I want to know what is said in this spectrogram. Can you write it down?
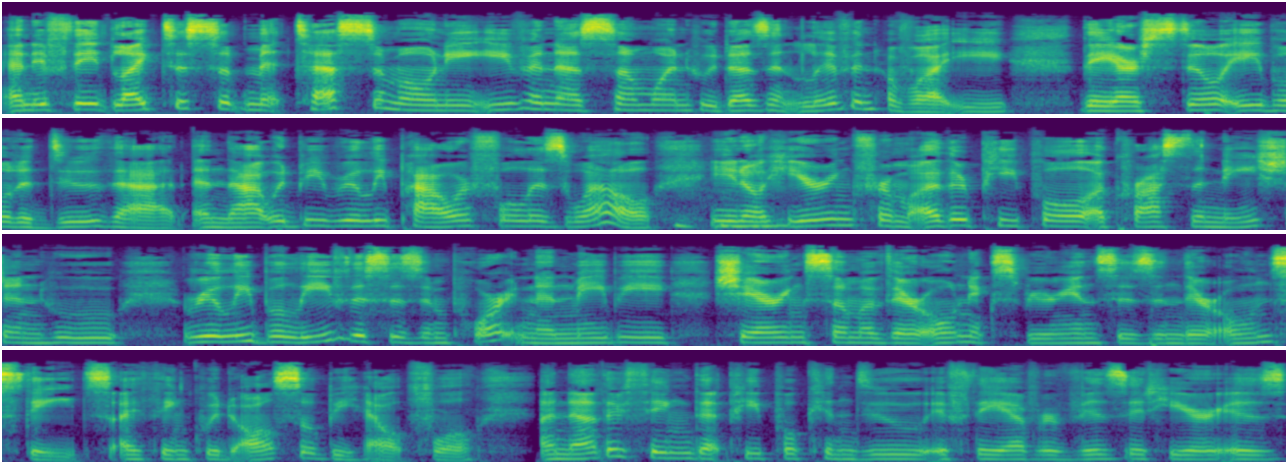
And if they'd like to submit testimony, even as someone who doesn't live in Hawaii, they are still able to do that. And that would be really powerful as well. Mm-hmm. You know, mm-hmm. hearing from other people across the nation who really believe this is important and maybe sharing some of their own own experiences in their own states, I think would also be helpful. Another thing that people can do if they ever visit here is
